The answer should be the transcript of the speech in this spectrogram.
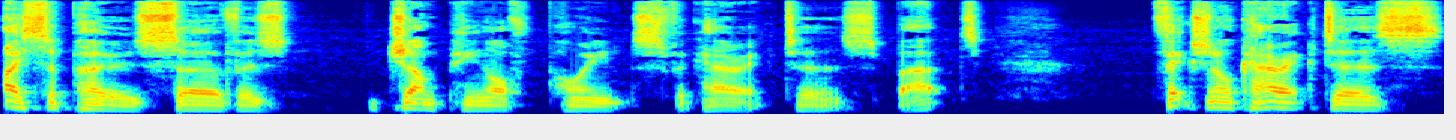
I suppose, serve as jumping off points for characters. But fictional characters,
